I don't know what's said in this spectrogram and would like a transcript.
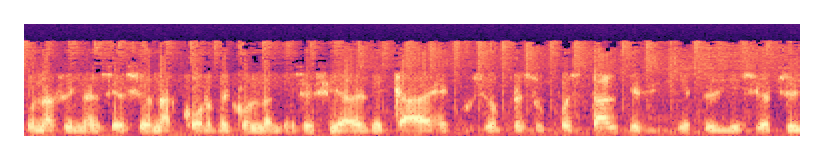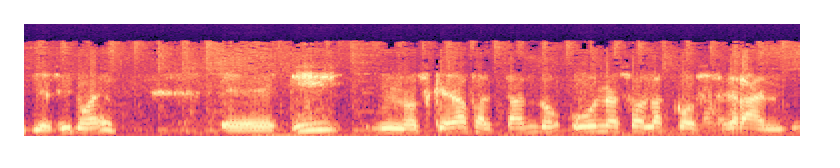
una financiación acorde con las necesidades de cada ejecución presupuestal, 17, 18 y 19. Eh, y nos queda faltando una sola cosa grande,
